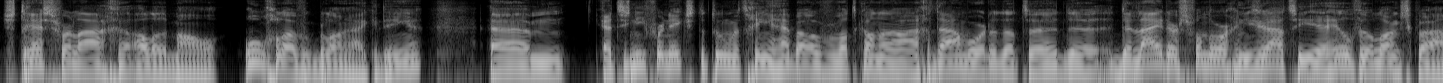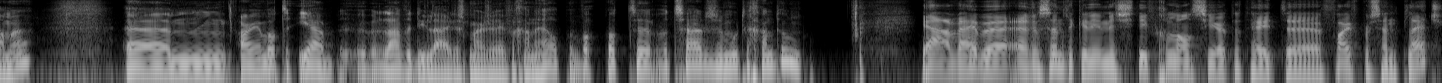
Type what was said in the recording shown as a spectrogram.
stress verlagen, allemaal ongelooflijk belangrijke dingen. Ja, het is niet voor niks dat toen we het gingen hebben over wat kan er nou aan gedaan worden, dat de, de leiders van de organisatie heel veel langskwamen. Um, Arjen, wat, ja, laten we die leiders maar eens even gaan helpen. Wat, wat zouden ze moeten gaan doen? Ja, wij hebben recentelijk een initiatief gelanceerd dat heet uh, 5% Pledge.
